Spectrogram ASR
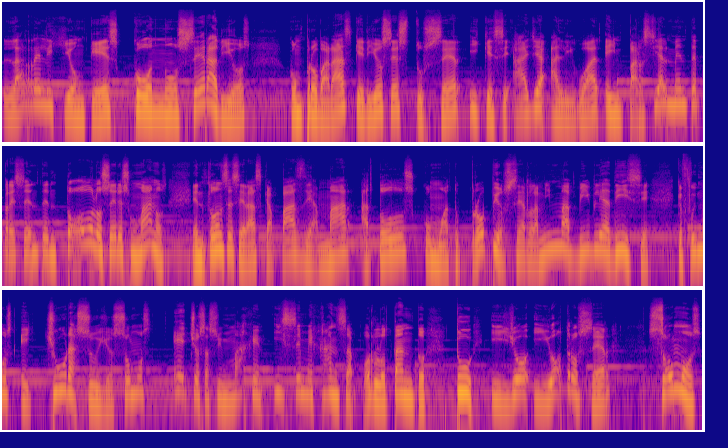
la religión que es conocer a Dios, comprobarás que Dios es tu ser y que se halla al igual e imparcialmente presente en todos los seres humanos. Entonces serás capaz de amar a todos como a tu propio ser. La misma Biblia dice que fuimos hechuras suyos, somos hechos a su imagen y semejanza. Por lo tanto, tú y yo y otro ser somos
